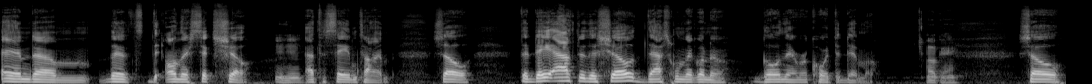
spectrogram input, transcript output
and um, they're on their sixth show at the same time. So the day after the show, that's when they're gonna go in there and record the demo. okay. So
